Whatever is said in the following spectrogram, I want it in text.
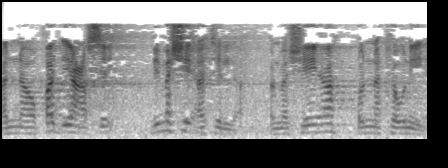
أنه قد يعصي بمشيئة الله. المشيئة قلنا كونية.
